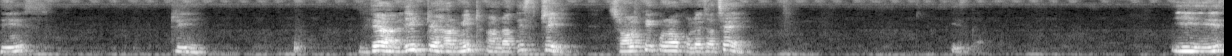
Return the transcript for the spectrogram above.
this tree there lived a hermit under this tree শহর কি কোনো কলেজ আছে? Is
